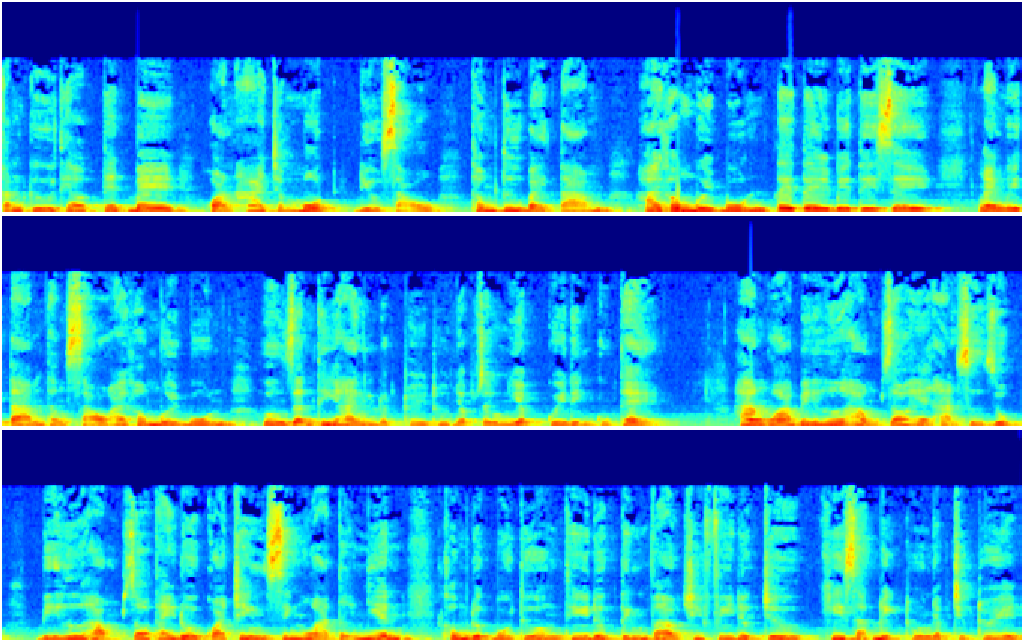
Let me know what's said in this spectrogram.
căn cứ theo tiết B khoản 2.1 điều 6 thông tư 78 2014 TT-BTC ngày 18 tháng 6 2014 hướng dẫn thi hành luật thuế thu nhập doanh nghiệp quy định cụ thể. Hàng hóa bị hư hỏng do hết hạn sử dụng, bị hư hỏng do thay đổi quá trình sinh hóa tự nhiên, không được bồi thường thì được tính vào chi phí được trừ khi xác định thu nhập chịu thuế.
